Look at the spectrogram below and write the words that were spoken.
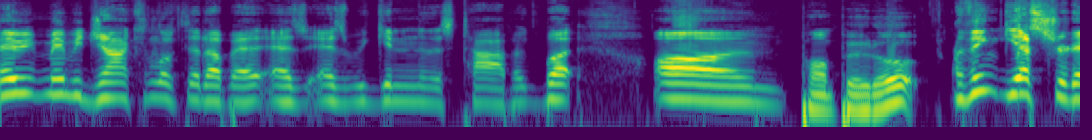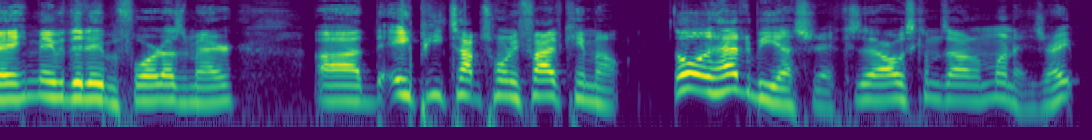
Maybe maybe John can look that up as as we get into this topic. But um, Pump it up. I think yesterday, maybe the day before, it doesn't matter. Uh, the AP Top 25 came out. No, it had to be yesterday because it always comes out on Mondays, right?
